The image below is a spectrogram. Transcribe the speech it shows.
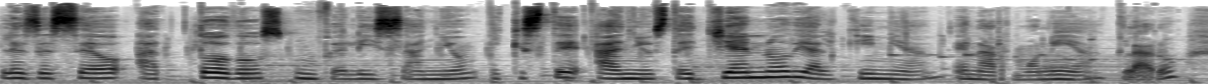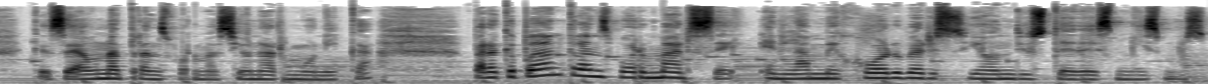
Les deseo a todos un feliz año y que este año esté lleno de alquimia en armonía, claro, que sea una transformación armónica, para que puedan transformarse en la mejor versión de ustedes mismos.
